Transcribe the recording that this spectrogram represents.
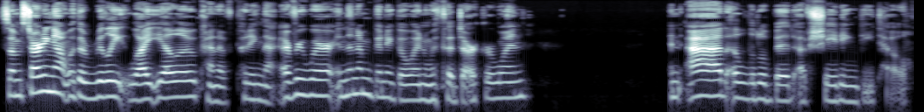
So I'm starting out with a really light yellow, kind of putting that everywhere, and then I'm going to go in with a darker one and add a little bit of shading detail.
